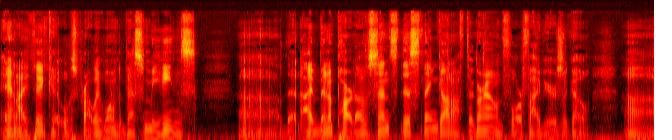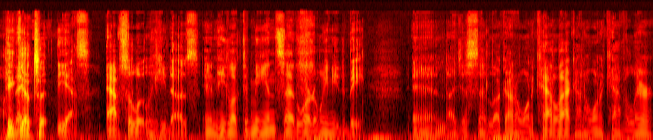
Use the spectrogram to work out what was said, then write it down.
And I think it was probably one of the best meetings uh, that I've been a part of since this thing got off the ground four or five years ago. Uh, He they- gets it. Yes, absolutely he does. And he looked at me and said, Where do we need to be? And I just said, Look, I don't want a Cadillac, I don't want a Cavalier,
